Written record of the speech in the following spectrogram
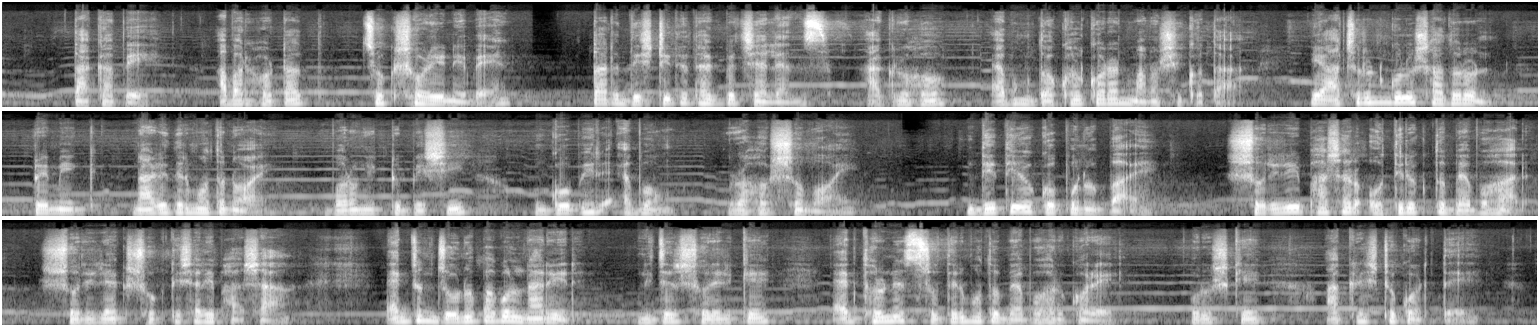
তাকাবে, আবার হঠাৎ চোখ সরিয়ে নেবে। তার দৃষ্টিতে থাকবে চ্যালেঞ্জ, আগ্রহ এবং দখল করার মানসিকতা। এই আচরণগুলো সাধারণ, প্রেমিক, নারীদের মতো নয়, বরং একটু বেশি গভীর এবং রহস্যময়। দ্বিতীয় গোপন উপায়, শরীরী ভাষার অতিরিক্ত ব্যবহার শরীর এক শক্তিশালী ভাষা। একজন যৌনপাগল নারীর নিজের শরীরকে এক ধরনের স্রোতের মতো ব্যবহার করে পুরুষকে আকৃষ্ট করতে।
